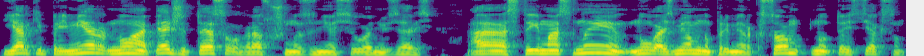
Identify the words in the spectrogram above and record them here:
Яркий пример, но опять же Tesla, раз уж мы за нее сегодня взялись, а стоимостные, ну, возьмем, например, Ксом, ну, то есть Exxon,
